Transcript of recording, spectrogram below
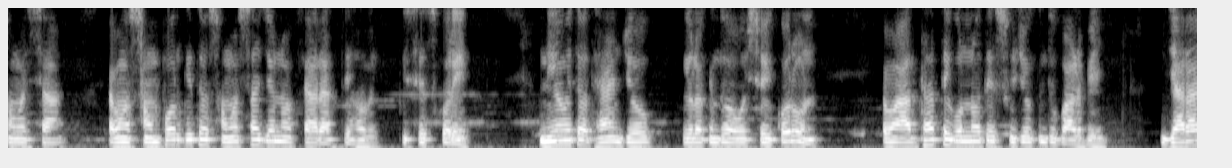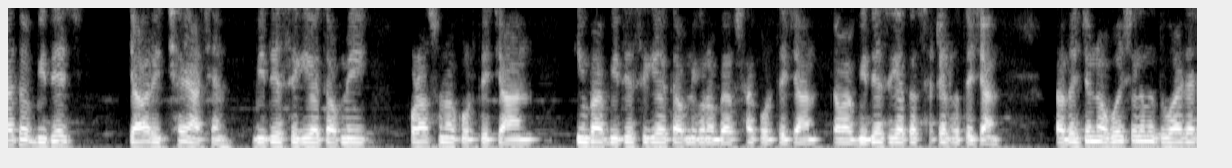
সমস্যা এবং সম্পর্কিত সমস্যার জন্য খেয়াল রাখতে হবে। বিশেষ করে নিয়মিত ধ্যান, যোগ এগুলো কিন্তু অবশ্যই করুন। এবং আধ্যাত্মিক উন্নতির সুযোগ কিন্তু বাড়বে যারা হয়তো বিদেশ যাওয়ার ইচ্ছায় আছেন, বিদেশে গিয়ে হয়তো আপনি পড়াশোনা করতে চান, কিংবা বিদেশে গিয়ে হয়তো আপনি কোনো ব্যবসা করতে চান, কিংবা বিদেশে গিয়ে হয়তো সেটেল হতে চান, তাদের জন্য অবশ্যই কিন্তু দু হাজার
